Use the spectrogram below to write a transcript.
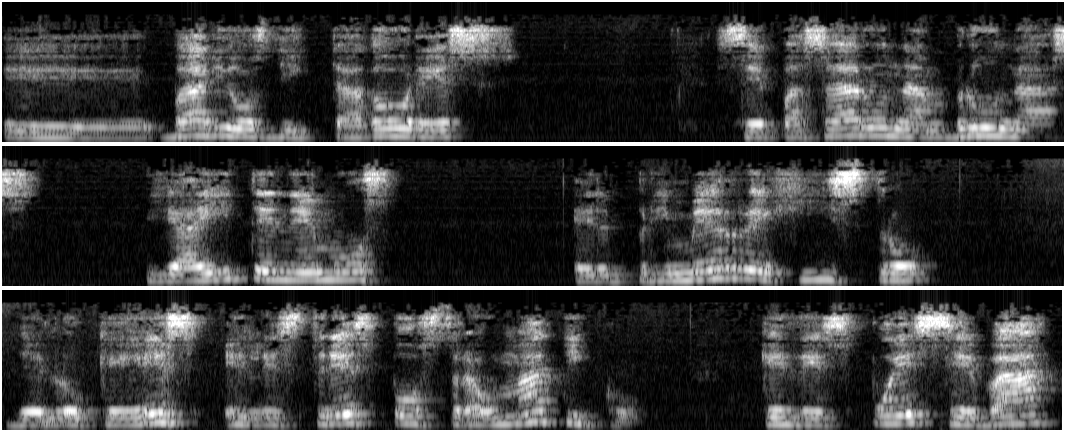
eh, varios dictadores, se pasaron hambrunas y ahí tenemos el primer registro de lo que es el estrés postraumático, que después se va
